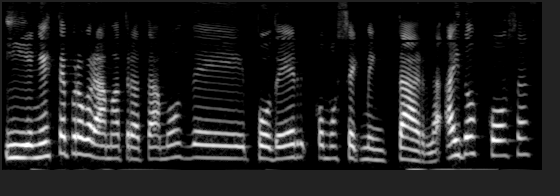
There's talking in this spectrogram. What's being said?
y en este programa tratamos de poder como segmentarla. Hay dos cosas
